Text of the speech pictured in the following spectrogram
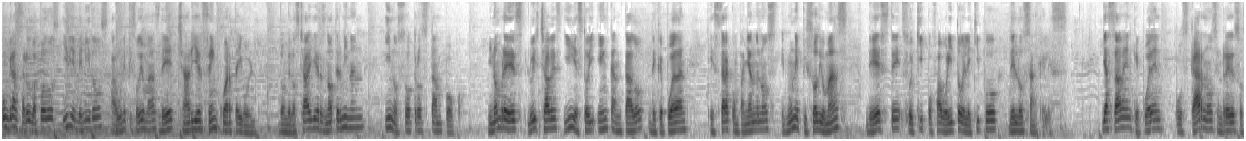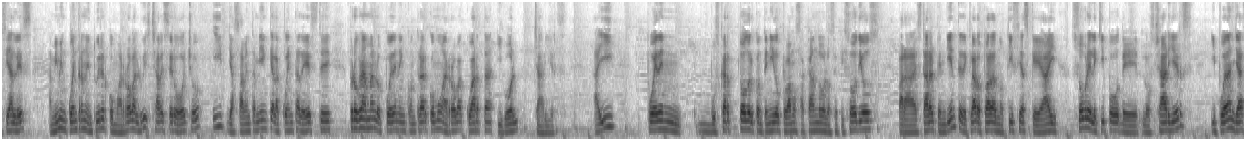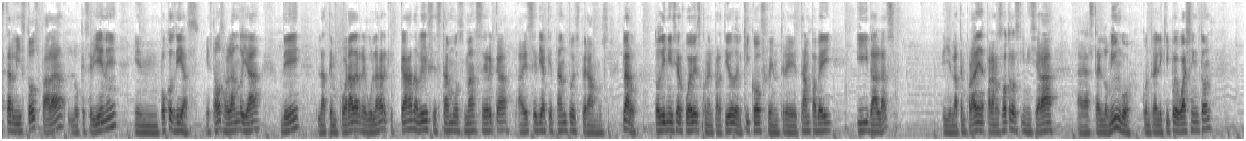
Un gran saludo a todos y bienvenidos a un episodio más de Chargers en cuarta y gol, donde los Chargers no terminan y nosotros tampoco. Mi nombre es Luis Chávez y estoy encantado de que puedan estar acompañándonos en un episodio más de este su equipo favorito, el equipo de Los Ángeles. Ya saben que pueden buscarnos en redes sociales. A mí me encuentran en Twitter como arroba luischavez08 y ya saben también que a la cuenta de este programa lo pueden encontrar como arroba cuarta y gol charriers. Ahí pueden buscar todo el contenido que vamos sacando, los episodios, para estar al pendiente de, claro, todas las noticias que hay sobre el equipo de los Chargers y puedan ya estar listos para lo que se viene en pocos días. Estamos hablando ya de la temporada regular que cada vez estamos más cerca a ese día que tanto esperamos. Claro, todo inicia el jueves con el partido del kickoff entre Tampa Bay y Dallas. Y la temporada para nosotros iniciará eh, hasta el domingo contra el equipo de Washington.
